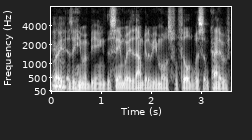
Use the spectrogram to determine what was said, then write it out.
right? As a human being, the same way that I'm going to be most fulfilled with some kind of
